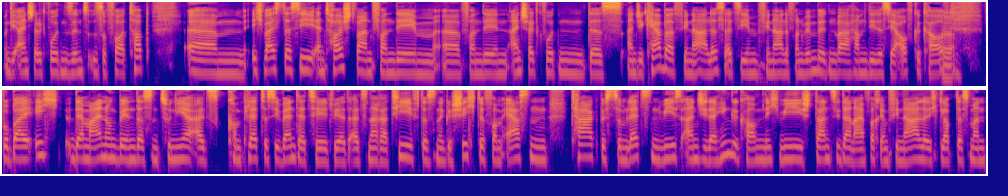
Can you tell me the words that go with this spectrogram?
und die Einschaltquoten sind sofort top. Ähm, ich weiß, dass sie enttäuscht waren von dem, äh, von den Einschaltquoten Angeboten des Angie Kerber Finales, als sie im Finale von Wimbledon war, haben die das ja aufgekauft. Ja. Wobei ich der Meinung bin, dass ein Turnier als komplettes Event erzählt wird, als Narrativ. Das ist eine Geschichte vom ersten Tag bis zum letzten. Wie ist Angie da hingekommen? Nicht wie stand sie dann einfach im Finale. Ich glaube, dass man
